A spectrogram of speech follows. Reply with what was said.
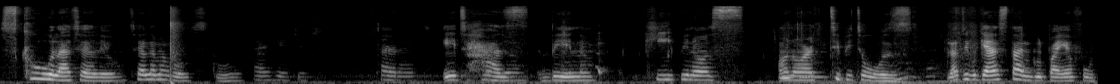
school, I tell you. Tell them about school. I hate it. Tired of it. It has been keeping us on our tippy toes. Not even can stand good by your foot.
